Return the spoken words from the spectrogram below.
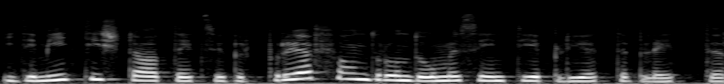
In der Mitte steht jetzt überprüfen und rundum sind die Blütenblätter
